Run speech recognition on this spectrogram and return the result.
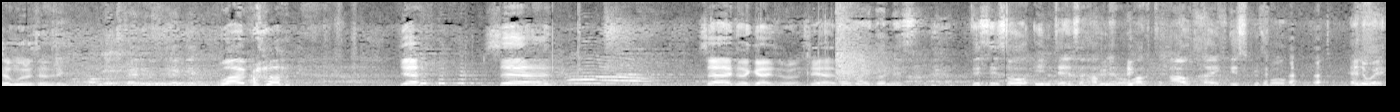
What? Why, bro? Yeah. Sad. Sad to the guys, bro. Yeah. Oh my goodness. This is so intense. I have never worked out like this before. Anyway,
